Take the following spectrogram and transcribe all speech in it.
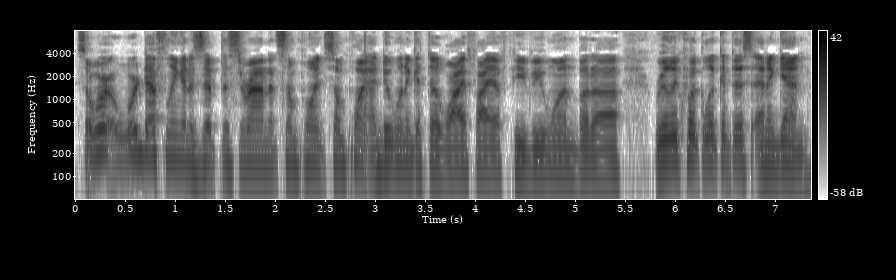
So we're we're definitely gonna zip this around at some point. Some point I do want to get the Wi-Fi FPV one, but uh, really quick look at this. And again,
